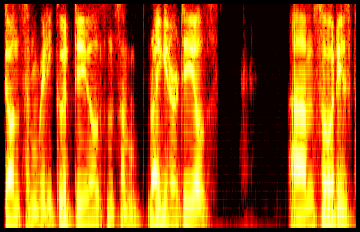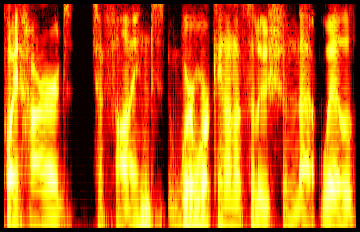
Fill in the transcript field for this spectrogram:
done some really good deals and some regular deals. Um, so it is quite hard to find. We're working on a solution that will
